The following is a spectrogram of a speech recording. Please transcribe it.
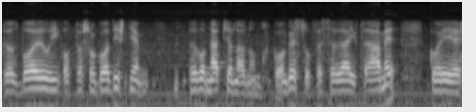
prozborili o prošlogodišnjem prvom nacionalnom kongresu FSR i Frame koje je e,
